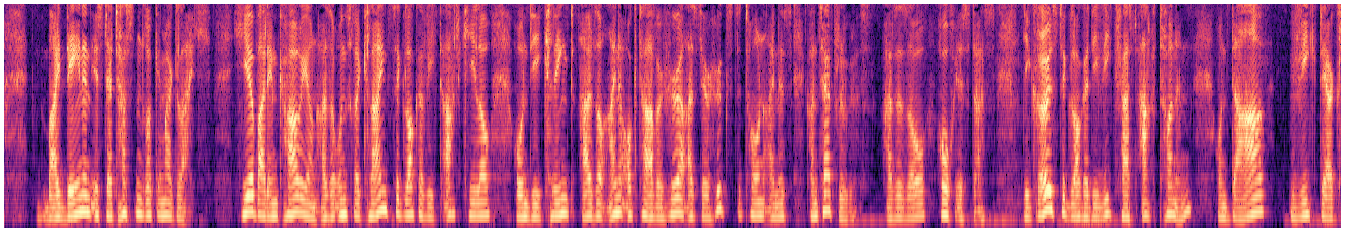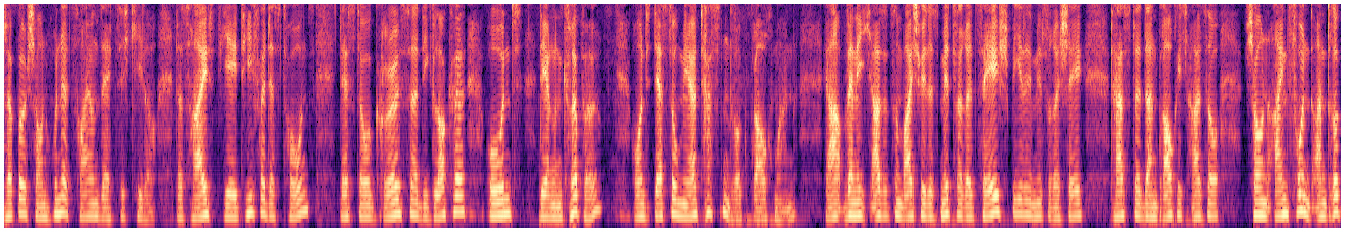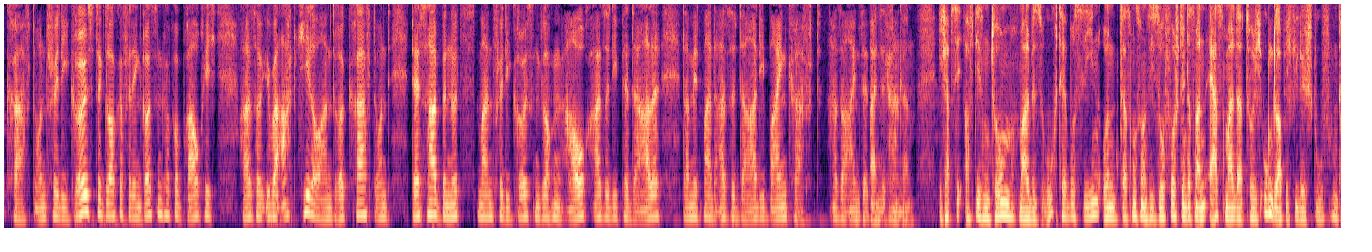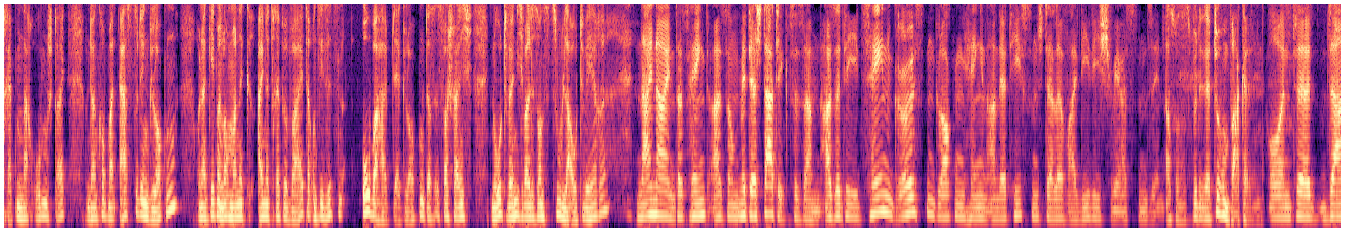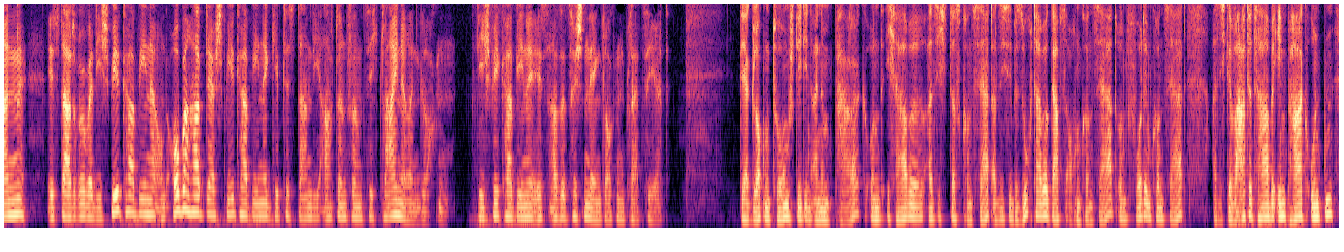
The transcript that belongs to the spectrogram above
bei denen ist der Tastendruck immer gleich. Hier bei dem Carillon, also unsere kleinste Glocke wiegt acht Kilo und die klingt also eine Oktave höher als der höchste Ton eines Konzertflügels. Also so hoch ist das. Die größte Glocke, die wiegt fast acht Tonnen und da wiegt der Klöppel schon 162 Kilo. Das heißt, je tiefer des Tons, desto größer die Glocke und deren Klöppel und desto mehr Tastendruck braucht man. Ja, wenn ich also zum Beispiel das mittlere C spiele, die mittlere C-Taste, dann brauche ich also schon ein Pfund an Drückkraft. Und für die größte Glocke, für den größten Körper brauche ich also über acht Kilo an Drückkraft. Und deshalb benutzt man für die größten Glocken auch also die Pedale, damit man also da die Beinkraft also einsetzen, einsetzen kann. kann. Ich habe Sie auf diesem Turm mal besucht, Herr Bussin, und das muss man sich so vorstellen, dass man erstmal natürlich unglaublich viele Stufen, Treppen nach oben steigt und dann kommt man erst zu den Glocken und dann geht man noch mal eine, eine Treppe weiter und Sie sitzen oberhalb der Glocken. Das ist wahrscheinlich notwendig, weil es sonst zu laut wäre? Nein, nein, das hängt also mit der Statik zusammen. Also die zehn größten Glocken hängen an der tiefsten Stelle, weil die die schwersten sind. Achso, sonst würde der Turm wackeln. Und äh, dann ist darüber die Spielkabine und oberhalb der Spielkabine gibt es dann die 58 kleineren Glocken. Die Spielkabine ist also zwischen den Glocken platziert. Der Glockenturm steht in einem Park und ich habe, als ich das Konzert, als ich sie besucht habe, gab es auch ein Konzert und vor dem Konzert, als ich gewartet habe im Park unten,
